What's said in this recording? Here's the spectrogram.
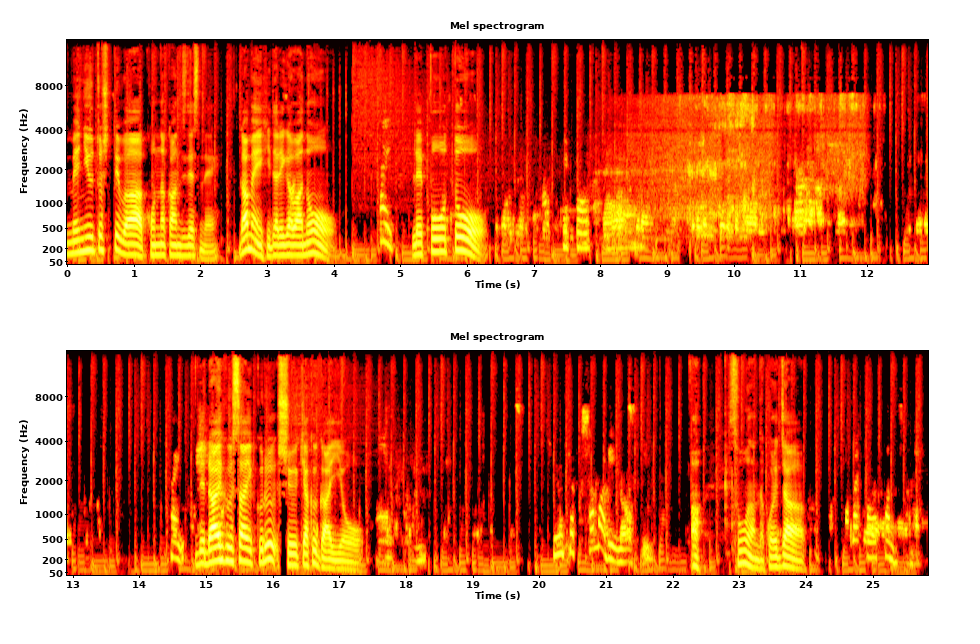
メニューとしてはこんな感じですね。画面左側のはい、レポート、レポート。はい、で、ライフサイクル、集客、概要。集客サマリーのあ、そうなんだ。これじゃあ、また変わったんですかね。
